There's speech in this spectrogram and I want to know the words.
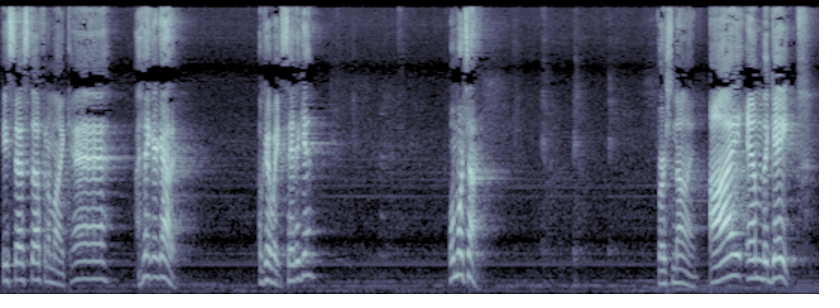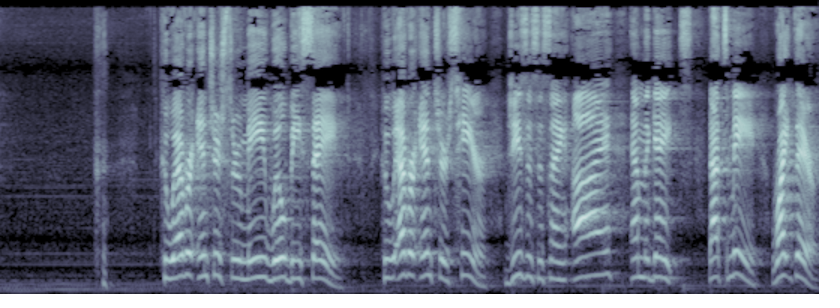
He says stuff, and I'm like, eh, I think I got it. Okay, wait, say it again. One more time. Verse 9 I am the gate. Whoever enters through me will be saved. Whoever enters here, Jesus is saying, I am the gate. That's me, right there.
